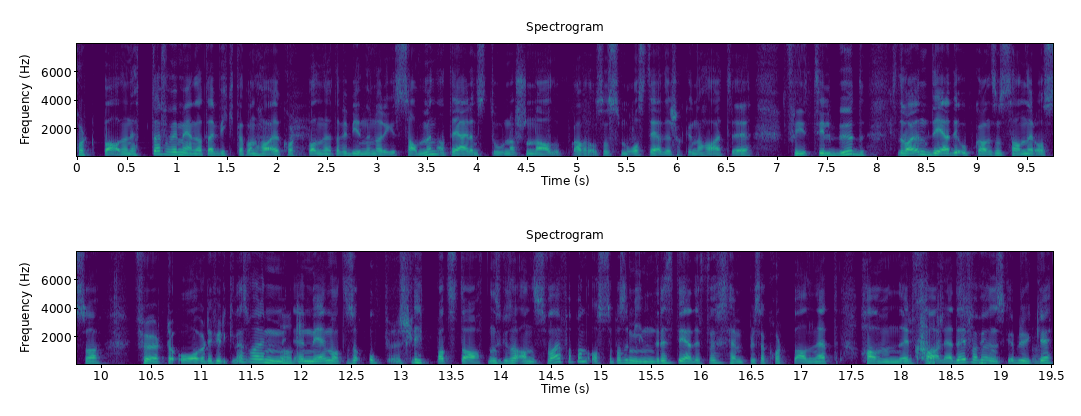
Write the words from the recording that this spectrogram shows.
kortbanenettet. For vi mener at det er viktig at man har et kortbanenett der vi binder Norge sammen. At det er en stor nasjonal oppgave at også små steder skal kunne ha et eh, flytilbud. Så det var jo en del av de oppgavene som Sanner også førte over til fylkene. Som var en, okay. en mer måte å slippe at staten skulle ta ansvar for at man også på så mindre steder f.eks. skal kortbanenett, havner, farleder. For vi ønsker å bruke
